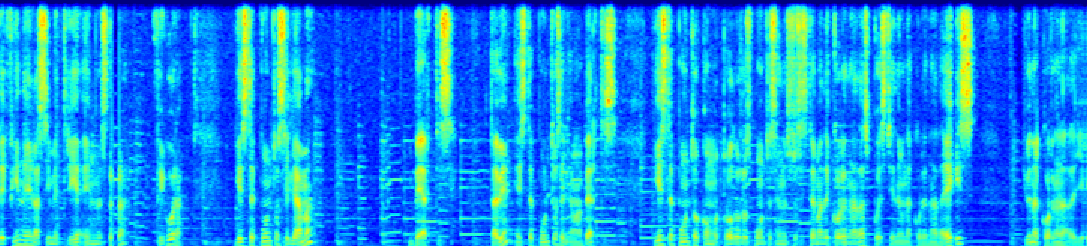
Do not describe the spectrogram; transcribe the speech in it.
define la simetría en nuestra figura. Y este punto se llama vértice. ¿Está bien? Este punto se llama vértice. Y este punto, como todos los puntos en nuestro sistema de coordenadas, pues tiene una coordenada X y una coordenada Y.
